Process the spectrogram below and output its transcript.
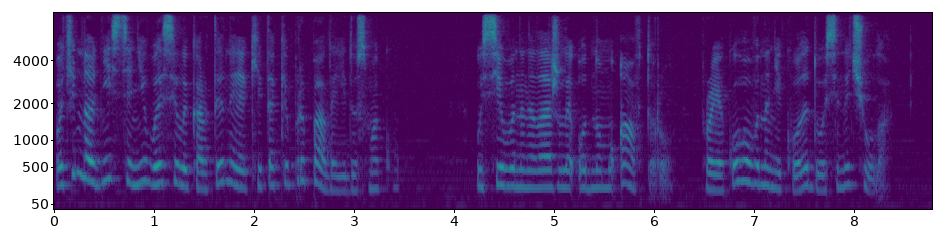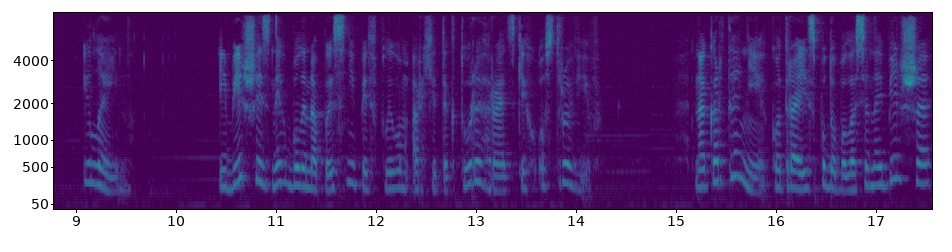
Потім на одній стіні висіли картини, які таки припали їй до смаку. Усі вони належали одному автору, про якого вона ніколи досі не чула Ілейн. І більшість з них були написані під впливом архітектури грецьких островів. На картині, котра їй сподобалася найбільше,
